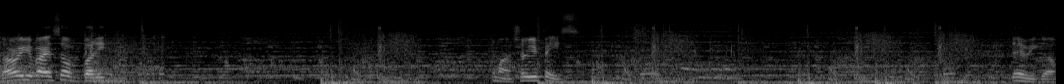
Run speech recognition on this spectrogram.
Sorry you're by yourself, buddy. Come on, show your face. There we go.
